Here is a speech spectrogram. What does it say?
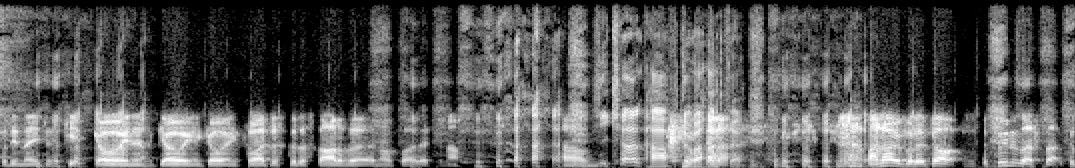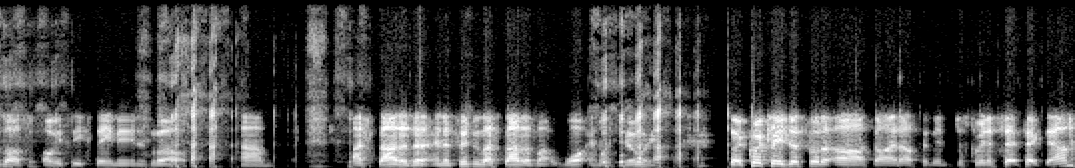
but then they just kept going and going and going. So I just did a start of it, and I was like, "That's enough." Um, you can't half do it. I, I know, but it felt as soon as I start because I was obviously steaming as well. Um, I started it, and as soon as I started, I was like, "What am I doing?" so quickly, just sort of oh, died off, and then just went and sat back down.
